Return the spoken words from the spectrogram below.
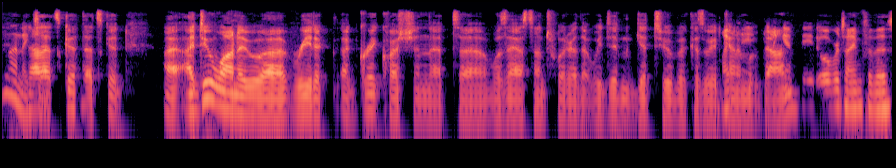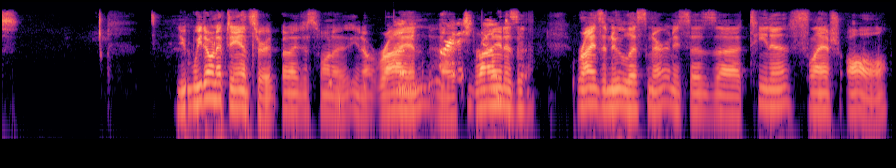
Not No, that's good. That's good. I, I do want to uh, read a, a great question that uh, was asked on Twitter that we didn't get to because we had kind of moved I on. get paid overtime for this. You, we don't have to answer it, but I just want to, you know, Ryan. Uh, Ryan is a Ryan's a new listener, and he says, uh, Tina slash all.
